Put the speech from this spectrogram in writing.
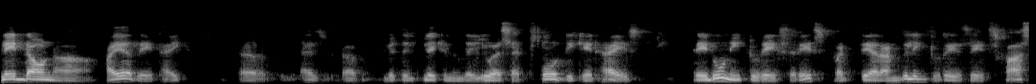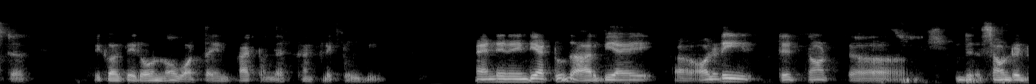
played down a higher rate hike uh, as uh, with inflation in the US at four decade highs. They do need to raise rates, but they are unwilling to raise rates faster because they don't know what the impact on that conflict will be. And in India too, the RBI uh, already did not uh, sounded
